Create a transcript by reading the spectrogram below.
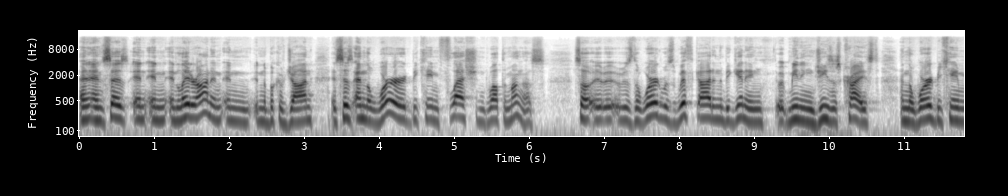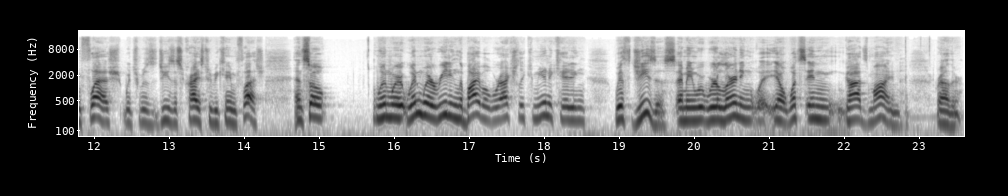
And, and says, and, and, and later on in, in, in the book of John, it says, And the Word became flesh and dwelt among us. So it, was the Word was with God in the beginning, meaning Jesus Christ, and the Word became flesh, which was Jesus Christ who became flesh. And so when we're when we're reading the Bible, we're actually communicating with Jesus. I mean, we're, we're learning you know what's in God's mind, rather.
